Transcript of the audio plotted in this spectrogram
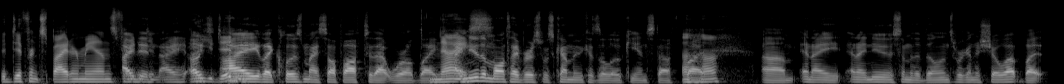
the different Spider Mans. I didn't. I oh, I, you didn't. I like closed myself off to that world. Like I knew the multiverse was coming because of Loki and stuff, but Uh-huh. um, and I and I knew some of the villains were going to show up. But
